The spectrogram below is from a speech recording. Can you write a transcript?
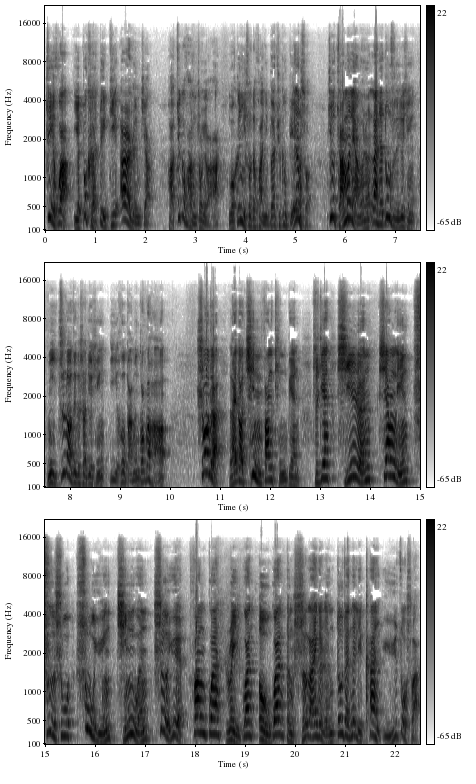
这话也不可对第二人讲。好，这个话很重要啊。我跟你说的话，你不要去跟别人说，就咱们两个人烂在肚子里就行。你知道这个事儿就行，以后把门关关好。说着，来到沁芳亭边，只见袭人、香菱、四叔、素云、晴雯、麝月、方官、蕊官、藕官等十来个人都在那里看鱼作耍。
